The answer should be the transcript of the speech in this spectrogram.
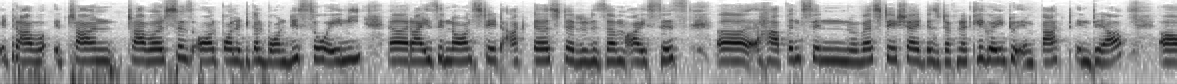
It, tra- it tra- traverses all political boundaries. So any uh, rise in non-state actors terrorism isis uh, happens in west asia it is definitely going to impact india uh,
